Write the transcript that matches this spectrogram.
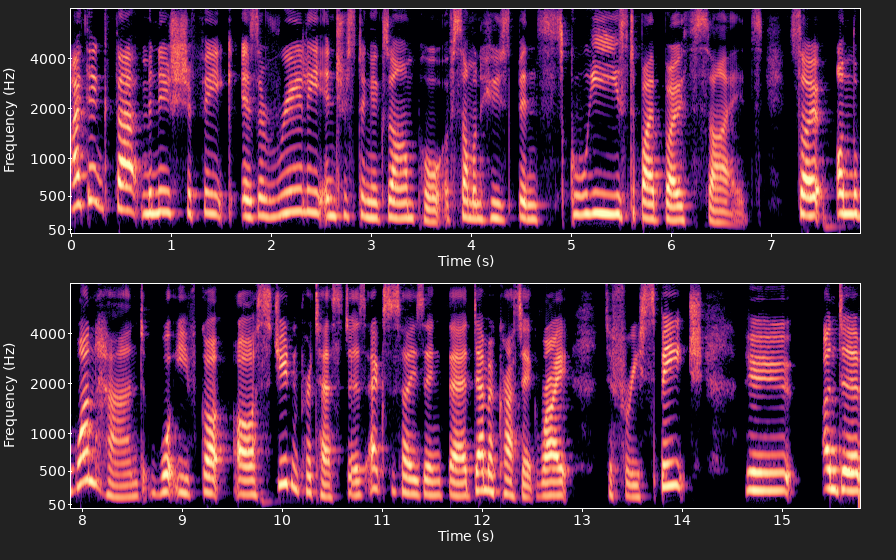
I think that Minouche Shafik is a really interesting example of someone who's been squeezed by both sides. So on the one hand, what you've got are student protesters exercising their democratic right to free speech, who under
